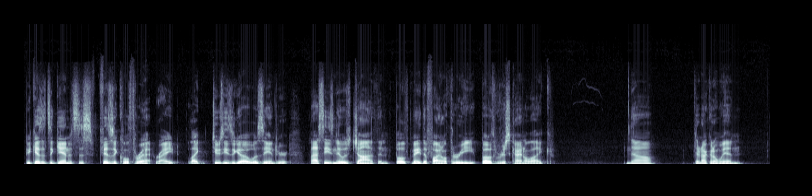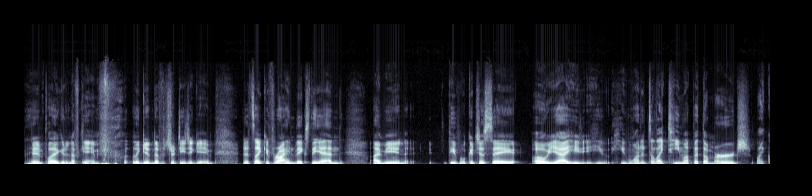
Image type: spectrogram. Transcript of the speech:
because it's again it's this physical threat, right? Like two seasons ago was Xander, last season it was Jonathan. Both made the final three. Both were just kind of like, no, they're not going to win. They didn't play a good enough game, a good enough strategic game. And it's like if Ryan makes the end, I mean, people could just say, oh yeah, he he he wanted to like team up at the merge. Like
